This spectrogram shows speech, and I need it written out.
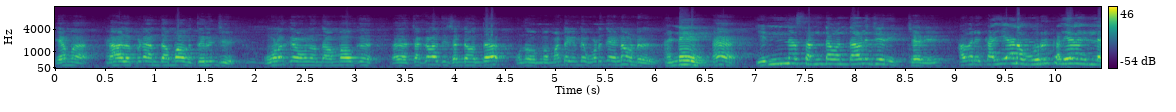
ஏமா நாளை பின்ன அந்த அம்மாவுக்கு தெரிஞ்சு உனக்கு அவன் அந்த அம்மாவுக்கு அஹ், சக்கலாத்தி சண்டை வந்தா உங்க மண்டை கிட்ட உடஞ்சா என்ன பண்றது? அண்ணே என்ன சண்டை வந்தாலும் சரி. சரி. அவர் கல்யாணம் ஒரு கல்யாணம் இல்ல.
